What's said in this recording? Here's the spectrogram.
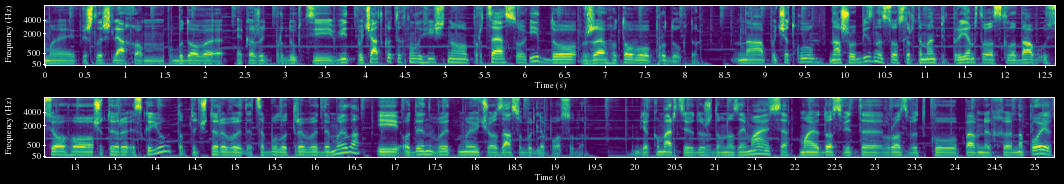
Ми пішли шляхом побудови, як кажуть, продукції від початку технологічного процесу і до вже готового продукту. На початку нашого бізнесу асортимент підприємства складав усього 4 SKU, тобто 4 види. Це було 3 види мила і один вид миючого засобу для посуду. Я комерцією дуже давно займаюся, маю досвід в розвитку певних напоїв.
